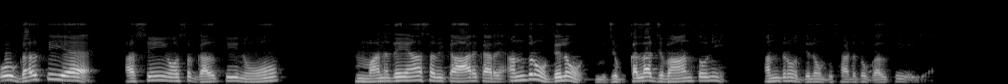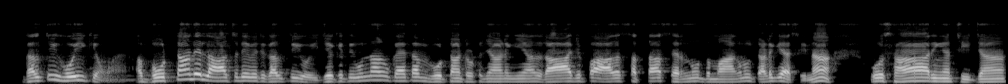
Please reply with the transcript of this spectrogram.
ਉਹ ਗਲਤੀ ਹੈ। ਅਸੀਂ ਉਸ ਗਲਤੀ ਨੂੰ ਮੰਨਦੇ ਹਾਂ, ਸਵੀਕਾਰ ਕਰ ਰਹੇ ਅੰਦਰੋਂ ਦਿਲੋਂ ਕੱਲਾ ਜ਼ਬਾਨ ਤੋਂ ਨਹੀਂ, ਅੰਦਰੋਂ ਦਿਲੋਂ ਵੀ ਸਾਡੇ ਤੋਂ ਗਲਤੀ ਹੋਈ ਹੈ। ਗਲਤੀ ਹੋਈ ਕਿਉਂ ਹੈ? ਆ ਵੋਟਾਂ ਦੇ ਲਾਲਚ ਦੇ ਵਿੱਚ ਗਲਤੀ ਹੋਈ। ਜੇ ਕਿਤੇ ਉਹਨਾਂ ਨੂੰ ਕਹਿਤਾ ਵੀ ਵੋਟਾਂ ਟੁੱਟ ਜਾਣਗੀਆਂ, ਰਾਜ, ਭਾਗ, ਸੱਤਾ, ਸਿਰ ਨੂੰ ਦਿਮਾਗ ਨੂੰ ਚੜ ਗਿਆ ਸੀ ਨਾ, ਉਹ ਸਾਰੀਆਂ ਚੀਜ਼ਾਂ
